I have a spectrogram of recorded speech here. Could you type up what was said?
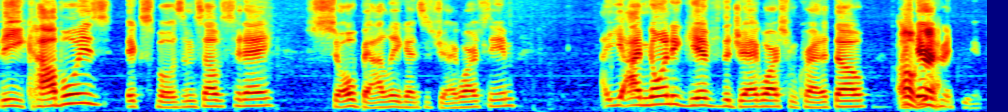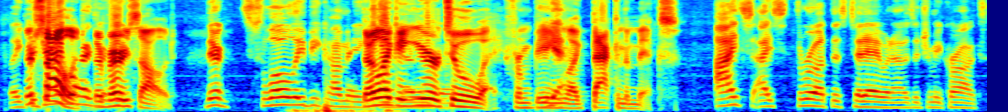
the Cowboys exposed themselves today so badly against this Jaguars team. I, I'm going to give the Jaguars some credit though. Like, Oh, they're yeah. a good team. Like They're the solid. Jaguars They're very solid. They're slowly becoming. They're like a year or two away from being Yeah. like back in the mix. I I threw out this today when I was at Jimmy Crocs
